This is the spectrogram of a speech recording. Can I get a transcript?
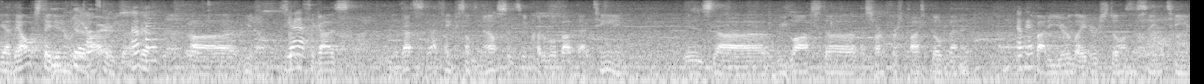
Yeah, they all stayed in and They retired. stayed. though. Okay. Uh, you know, so Yeah. the guys. That's I think something else that's incredible about that team is uh, we lost uh, a sergeant first class Bill Bennett uh, Okay. about a year later, still on the same team.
